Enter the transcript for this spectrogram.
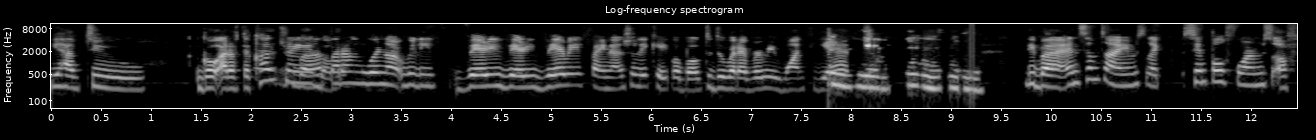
you have to go out of the country. Diba? Parang we're not really very, very, very financially capable to do whatever we want yet. Mm-hmm. Mm-hmm. Mm-hmm. Diba? And sometimes, like, simple forms of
